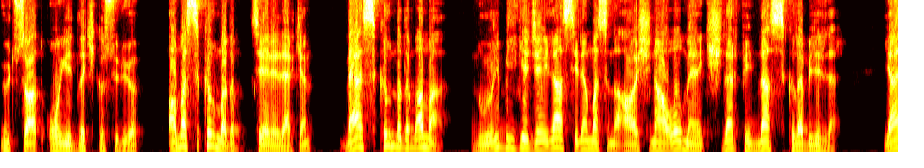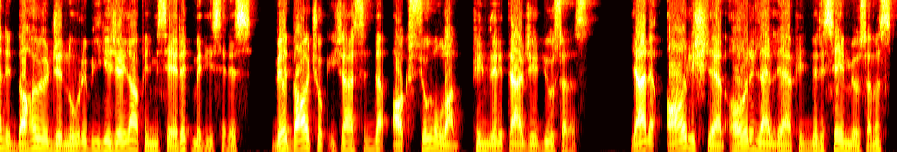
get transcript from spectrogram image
3 saat 17 dakika sürüyor. Ama sıkılmadım seyrederken. Ben sıkılmadım ama Nuri Bilge Ceylan sinemasına aşina olmayan kişiler filmden sıkılabilirler. Yani daha önce Nuri Bilge Ceylan filmi seyretmediyseniz ve daha çok içerisinde aksiyon olan filmleri tercih ediyorsanız yani ağır işleyen, ağır ilerleyen filmleri sevmiyorsanız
